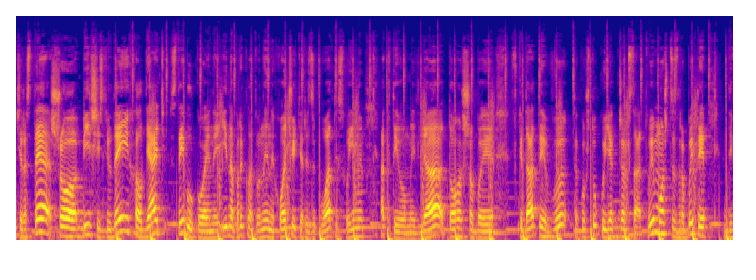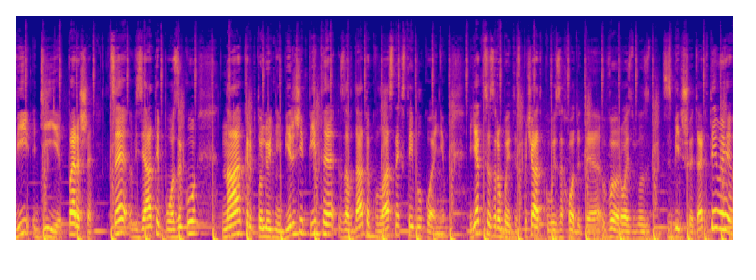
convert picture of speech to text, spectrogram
Через те, що більшість людей холдять стейблкоїни, і, наприклад, вони не хочуть ризикувати своїми активами для того, щоб вкидати в таку штуку, як Jumpstart. Ви можете зробити дві дії. Перше, це взяти позику на криптовалютній біржі під завдаток власних стейблкоїнів. Як це зробити? Спочатку ви заходите в розділ збільшуєте активи,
